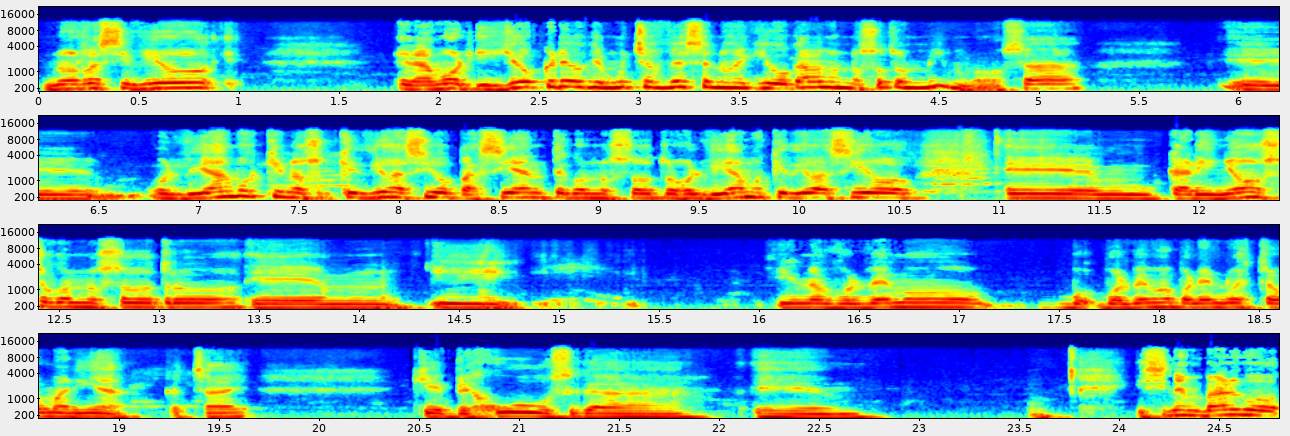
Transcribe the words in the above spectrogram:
no recibió el amor. Y yo creo que muchas veces nos equivocamos nosotros mismos, o sea, eh, olvidamos que, Dios ha sido paciente con nosotros, olvidamos que Dios ha sido eh, cariñoso con nosotros eh, y, nos volvemos, volvemos a poner nuestra humanidad, ¿cachai? Que prejuzga. Eh, y sin embargo,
